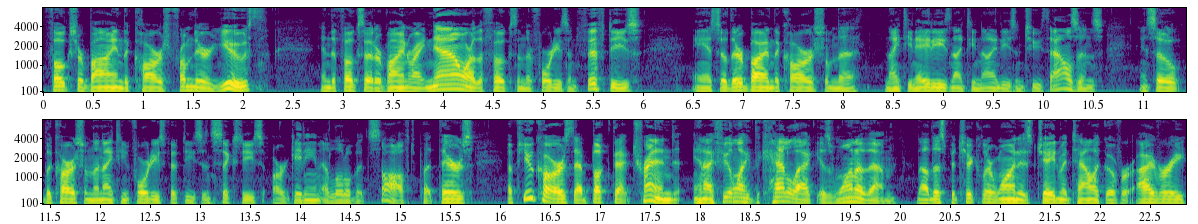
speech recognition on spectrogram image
folks are buying the cars from their youth, and the folks that are buying right now are the folks in their 40s and 50s and so they're buying the cars from the 1980s, 1990s, and 2000s. And so the cars from the 1940s, 50s, and 60s are getting a little bit soft. But there's a few cars that buck that trend, and I feel like the Cadillac is one of them. Now, this particular one is jade metallic over ivory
